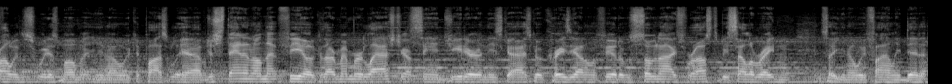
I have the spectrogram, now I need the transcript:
Probably the sweetest moment, you know, we could possibly have. Just standing on that field, because I remember last year seeing Jeter and these guys go crazy out on the field. It was so nice for us to be celebrating. So, you know, we finally did it.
